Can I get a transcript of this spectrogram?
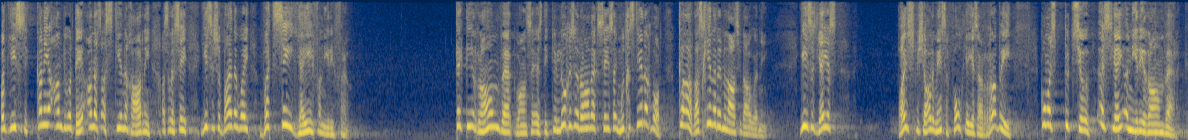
Want Jesus sê, kan nie 'n antwoord hê anders as steenige haar nie. As hulle sê, Jesus, so by the way, wat sê jy van hierdie vrou? Kyk die raamwerk waarin sy is, die teologiese raamwerk sê sy moet gestenig word. Klaar, daar's geen redenasie daaroor nie. Jesus, jy is baie spesiale mense volg jy, jy's 'n rabbi. Kom ons toets jou, is jy in hierdie raamwerk?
